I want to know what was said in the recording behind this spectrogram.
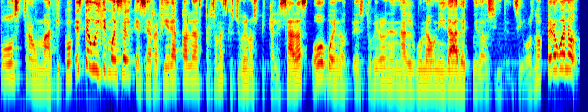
postraumático. Este último es el que se refiere a todas las personas que estuvieron hospitalizadas o, bueno, estuvieron en alguna unidad de cuidados intensivos, ¿no? Pero bueno,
